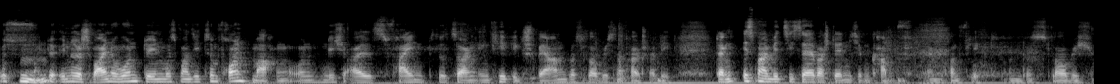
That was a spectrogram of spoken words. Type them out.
ist mhm. der innere Schweinehund, den muss man sich zum Freund machen und nicht als Feind sozusagen in den Käfig sperren. Das, glaube ich, ist ein falscher Weg. Dann ist man mit sich selber ständig im Kampf, im Konflikt. Und das, glaube ich,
